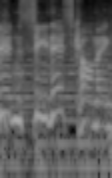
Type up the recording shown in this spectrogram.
Didn't see this coming.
